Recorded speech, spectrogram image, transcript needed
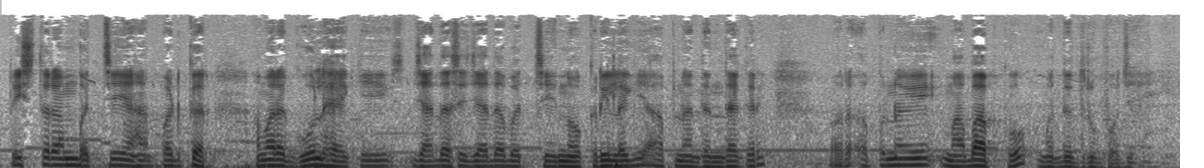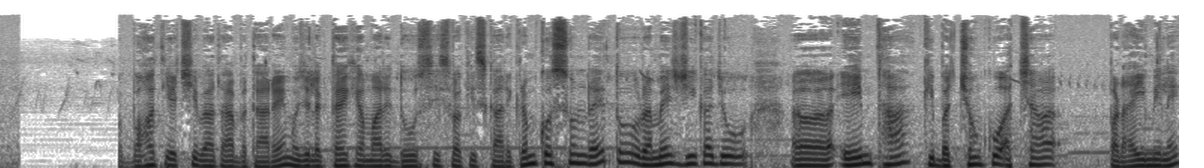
तो इस तरह हम बच्चे यहाँ पढ़कर, हमारा गोल है कि ज़्यादा से ज़्यादा बच्चे नौकरी लगे, अपना धंधा करें और अपने माँ बाप को मदद रूप हो जाए। बहुत ही अच्छी बात आप बता रहे हैं। मुझे लगता है कि हमारे दोस्त इस वक्त इस कार्यक्रम को सुन रहे तो रमेश जी का जो एम था कि बच्चों को अच्छा पढ़ाई मिले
